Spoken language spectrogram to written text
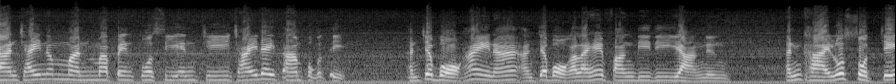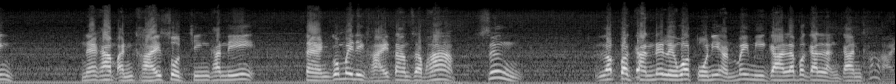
การใช้น้ำมันมาเป็นตัว CNG ใช้ได้ตามปกติ อันจะบอกให้นะ อันจะบอกอะไรให้ฟังดีๆ อย่างหนึ่ง อันขายรถสดจริงนะครับ อันขายสดจริงคันนี้ แต่ก็ไม่ได้ขายตามสภาพ ซึ่งรับประกันได้เลยว่าตัวนี้อันไม่มีการรับประกันหลังการขาย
